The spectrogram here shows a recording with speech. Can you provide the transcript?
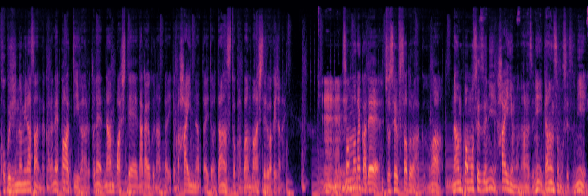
黒人の皆さんだからね、パーティーがあるとね、ナンパして仲良くなったりとか、ハイになったりとか、ダンスとかバンバンしてるわけじゃない。そんな中で、ジョセフ・サドラー君は、ナンパもせずに、ハイにもならずに、ダンスもせずに、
